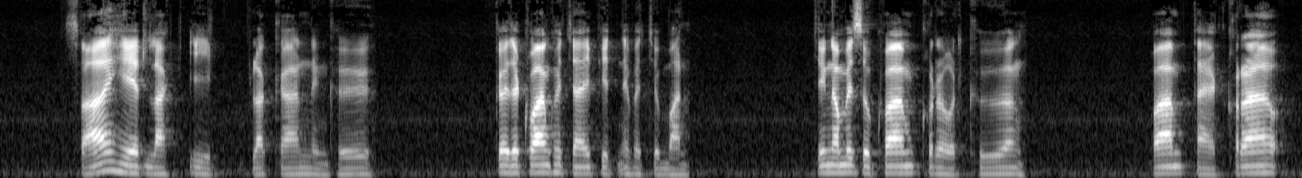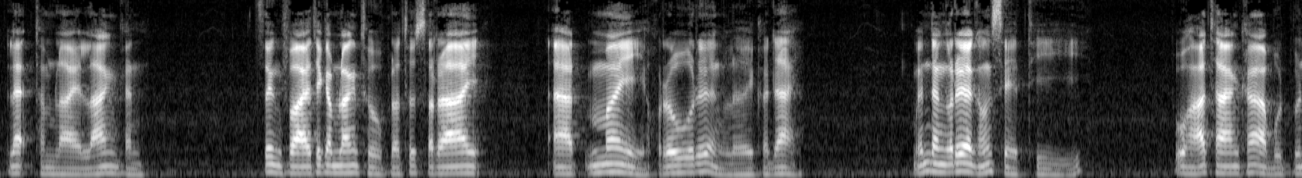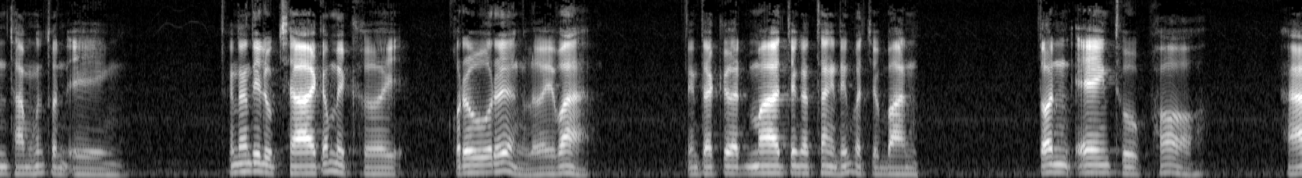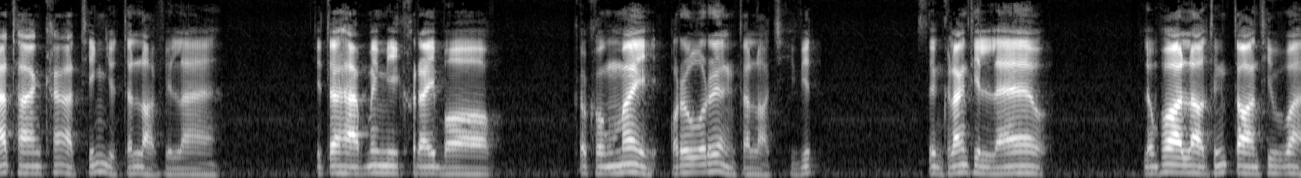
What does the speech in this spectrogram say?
ำ สาเหตุหลักอีกประการหนึ่งคือ เกิดจากความเข้าใจผิดในปัจจุบัน จึงนำไปสู่ความโกรธเคือง ความแตกร้าวและทำลายล้างกัน ซึ่งฝ่ายที่กำลังถูกประทุษร้าย อาจไม่รู้เรื่องเลยก็ได้ เหมือนดังเรื่องของเศรษฐี ผู้หาทางฆ่าบุตรบุญธรรมของตนเอง ทั้งทั้งที่ลูกชายก็ไม่เคยรู้เรื่องเลยว่าตั้งแต่เกิดมาจนกระทั่งถึงปัจจุบัน ตนเองถูกพ่อ หาทางฆ่าทิ้งอยู่ตลอดเวลาจิตหากไม่มีใครบอก ก็คงไม่รู้เรื่องตลอดชีวิต ซึ่งครั้งที่แล้ว หลวงพ่อเล่าถึงตอนที่ว่า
